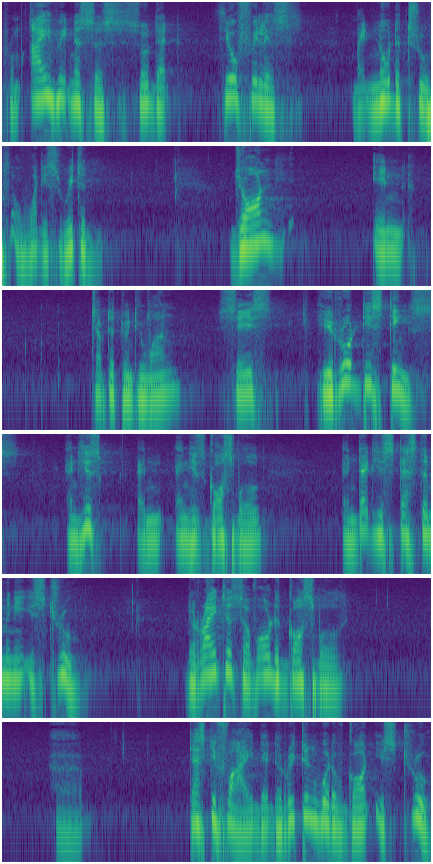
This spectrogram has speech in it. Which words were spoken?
from eyewitnesses so that Theophilus might know the truth of what is written. John, in chapter 21, says he wrote these things and his, and, and his gospel, and that his testimony is true. The writers of all the gospel uh, testify that the written word of God is true.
